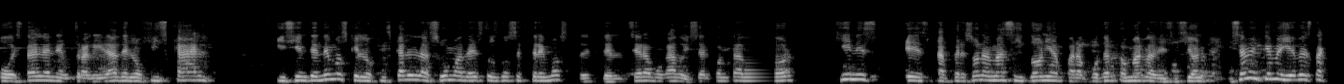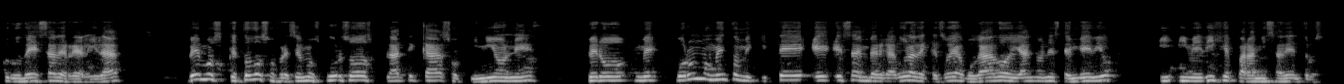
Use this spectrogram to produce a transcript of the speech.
o está en la neutralidad de lo fiscal. Y si entendemos que lo fiscal es la suma de estos dos extremos, del ser abogado y ser contador, ¿quién es, es la persona más idónea para poder tomar la decisión? ¿Y saben qué me lleva esta crudeza de realidad? Vemos que todos ofrecemos cursos, pláticas, opiniones, pero me, por un momento me quité e, esa envergadura de que soy abogado y ando en este medio y, y me dije para mis adentros,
